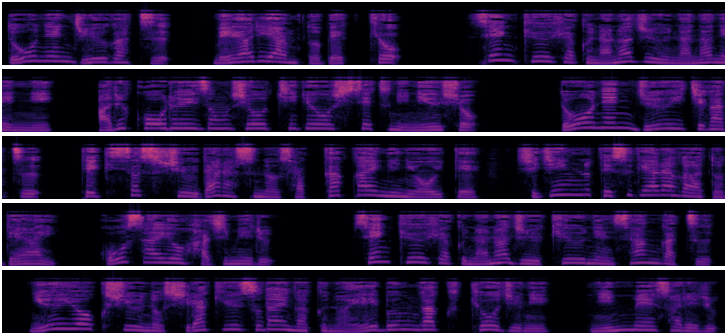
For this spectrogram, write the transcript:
同年10月、メアリアンと別居。1977年にアルコール依存症治療施設に入所。同年11月、テキサス州ダラスの作家会議において、詩人のテス・ギャラガーと出会い、交際を始める。1979年3月、ニューヨーク州のシラキュース大学の英文学教授に任命される。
